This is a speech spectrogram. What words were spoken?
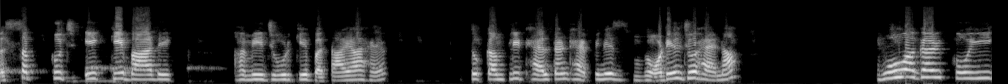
सब कुछ एक के बाद एक हमें जोड़ के बताया है। तो complete health and happiness model जो है ना, वो अगर कोई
